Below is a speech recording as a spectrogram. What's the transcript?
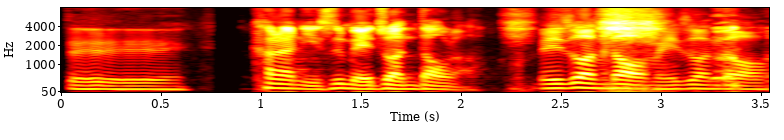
对对对，看来你是没赚到了，没赚到，没赚到，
